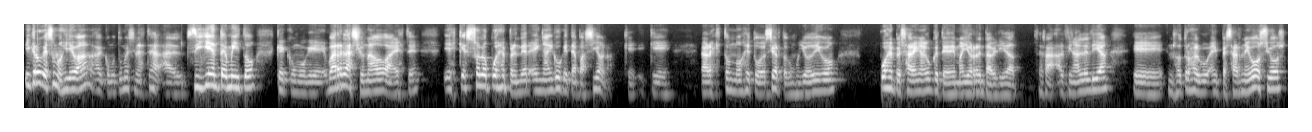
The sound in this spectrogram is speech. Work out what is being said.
Y creo que eso nos lleva, a, como tú mencionaste, al siguiente mito que como que va relacionado a este, y es que solo puedes emprender en algo que te apasiona, que, que la verdad es que esto no es de todo cierto. Como yo digo, puedes empezar en algo que te dé mayor rentabilidad. O sea, al final del día, eh, nosotros al empezar negocios,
